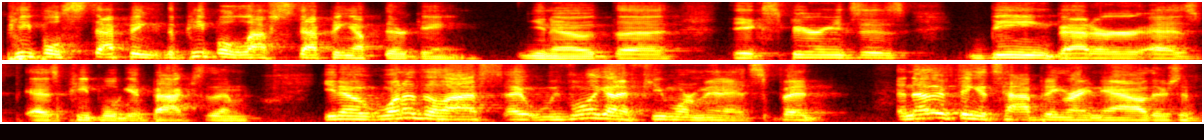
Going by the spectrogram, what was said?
people stepping, the people left stepping up their game you know the the experiences being better as as people get back to them. You know one of the last we've only got a few more minutes but another thing that's happening right now there's a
